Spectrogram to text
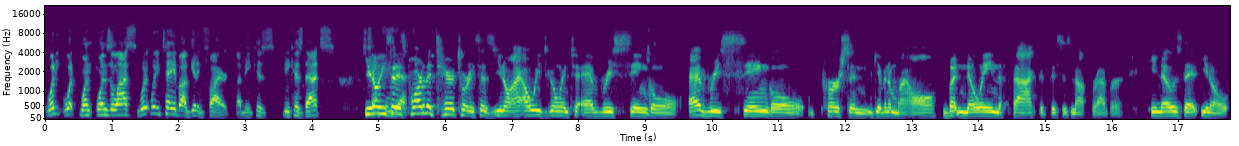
What what when when's the last what what did he tell you about getting fired? I mean, because because that's you know he said that, it's part of the territory. He says, you know, I always go into every single every single person, giving them my all, but knowing the fact that this is not forever. He knows that you know,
